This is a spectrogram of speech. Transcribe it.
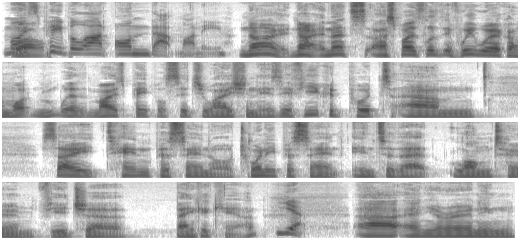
Most Well- people aren't on that money. No, no, and that's I suppose if we work on what most people's situation is, if you could put um, say ten percent or twenty percent into that long term future bank account, Yeah. uh, and you're earning,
